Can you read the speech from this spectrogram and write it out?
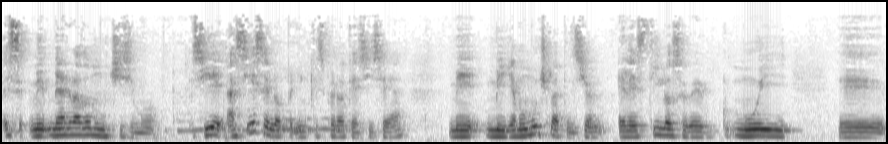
es- me, me agradó muchísimo. Sí, así es el opening, que espero que así sea. Me, me llamó mucho la atención. El estilo se ve muy eh,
